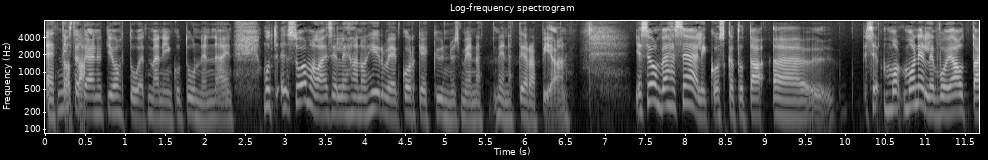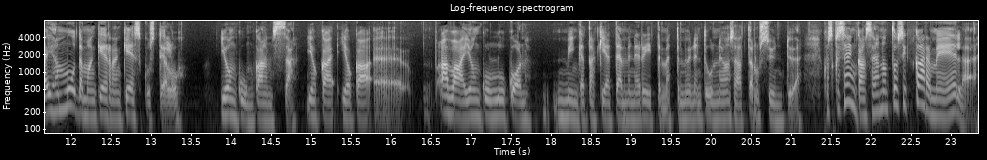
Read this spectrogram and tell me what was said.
Et Mistä tota... tämä nyt johtuu, että mä niin kuin tunnen näin. Mutta suomalaisellehan on hirveän korkea kynnys mennä, mennä terapiaan. Ja se on vähän sääli, koska tota, ää, se monelle voi auttaa ihan muutaman kerran keskustelu jonkun kanssa, joka, joka avaa jonkun lukon, minkä takia tämmöinen riittämättömyyden tunne on saattanut syntyä. Koska sen kanssa hän on tosi karmea elää.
